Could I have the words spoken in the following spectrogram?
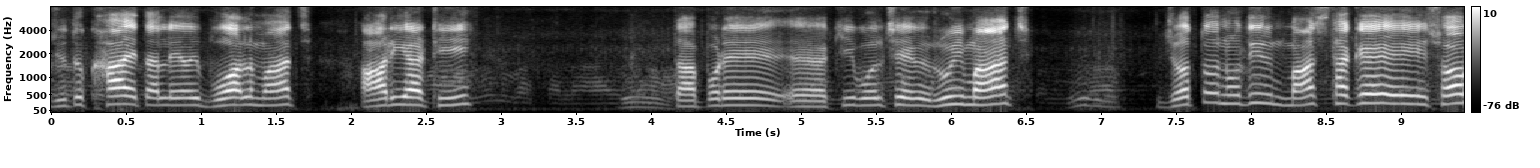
যদি খায় তাহলে ওই বোয়াল মাছ আরিয়াঠি তারপরে কি বলছে রুই মাছ যত নদীর মাছ থাকে সব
